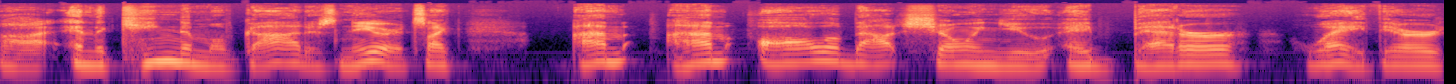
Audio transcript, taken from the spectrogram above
uh, and the kingdom of God is near. It's like I'm I'm all about showing you a better way. There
